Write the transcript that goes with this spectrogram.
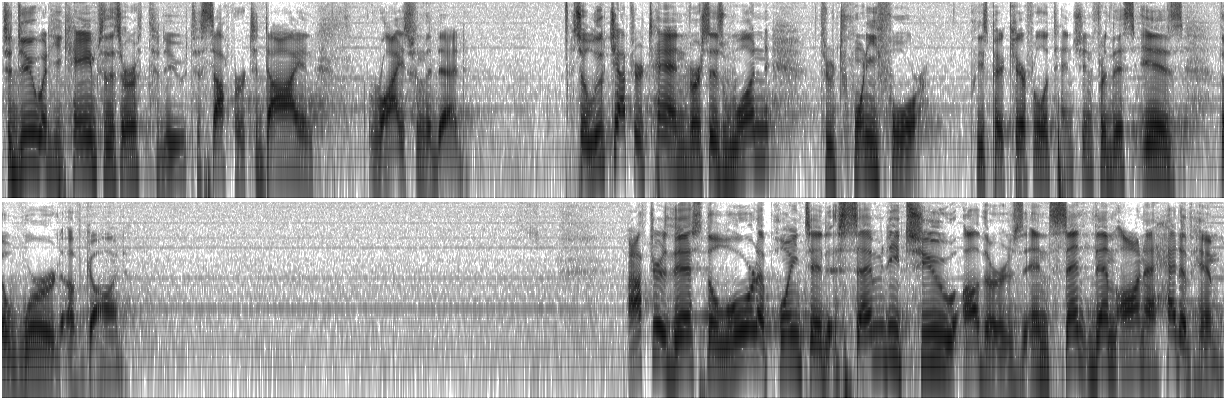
to do what he came to this earth to do to suffer, to die, and rise from the dead. So, Luke chapter 10, verses 1 through 24. Please pay careful attention, for this is the Word of God. After this, the Lord appointed 72 others and sent them on ahead of him,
